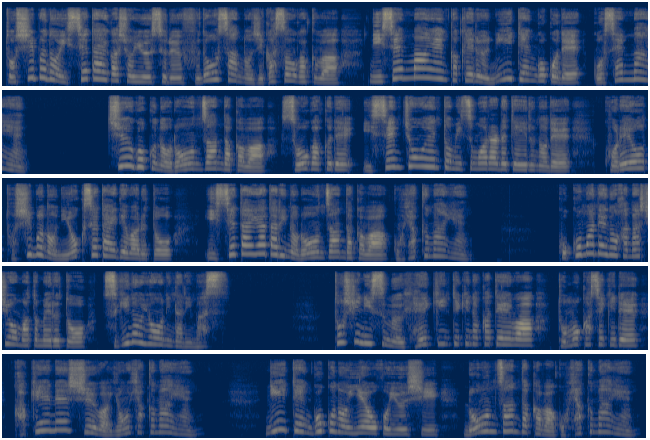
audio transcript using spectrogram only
都市部の1世帯が所有する不動産の時価総額は2000万円 ×2.5 個で5000万円。中国のローン残高は総額で1000兆円と見積もられているので、これを都市部の2億世帯で割ると、1世帯あたりのローン残高は500万円。ここまでの話をまとめると次のようになります。都市に住む平均的な家庭は共稼ぎで家計年収は400万円。2.5個の家を保有し、ローン残高は500万円。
